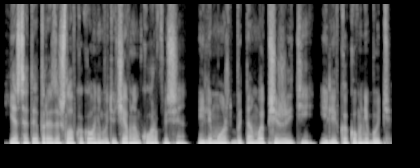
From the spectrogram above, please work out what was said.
если это произошло в каком-нибудь учебном корпусе, или, может быть, там в общежитии, или в каком-нибудь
